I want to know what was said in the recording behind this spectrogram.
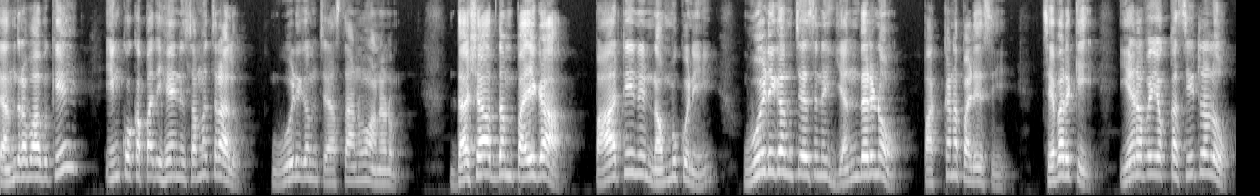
చంద్రబాబుకి ఇంకొక పదిహేను సంవత్సరాలు ఊడిగం చేస్తాను అనడం. దశాబ్దం పైగా పార్టీని నమ్ముకుని ఊడిగం చేసిన ఎందరినో పక్కన పడేసి చివరికి ఇరవై ఒక్క సీట్లలో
